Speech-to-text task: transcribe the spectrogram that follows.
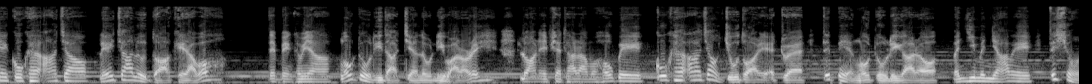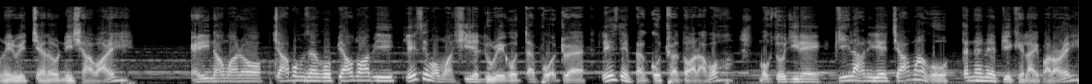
ရဲ့ကိုခန့်အားကြောင့်လဲချလို့သွားခဲ့တာပေါ့တစ်ပင်ခမရငုတ်တိုလေးသာကြံလို့နေပါတော့တယ်လွှာနဲ့ဖြတ်ထားတာမဟုတ်ပဲကိုခန့်အားကြောင့်ကျိုးသွားတဲ့အတွက်တစ်ပင်ငုတ်တိုလေးကတော့မညီမညာပဲတစ်ရှင်လေးတွေကြံလို့နေရှာပါတယ် အဲဒီနောက်မှာတော့ကြားပုံစံကိုပြောင်းသွားပြီးလင်းစင်ပေါ်မှာရှိတဲ့လူတွေကိုတတ်ဖို့အတွက်လင်းစင်ဘက်ကိုထွက်သွားတာပေါ့မုတ်ဆိုးကြီးလည်းပြေးလာနေတဲ့ကြားမကိုတနက်နဲ့ပြေးခဲ့လိုက်ပါတော့တယ်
